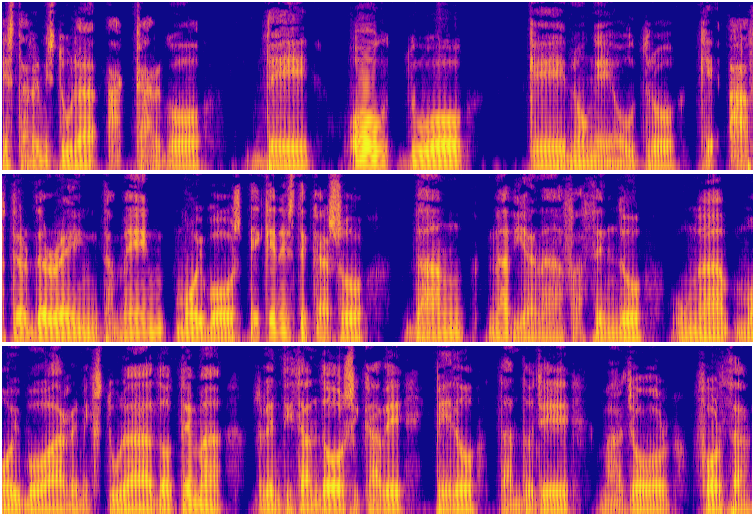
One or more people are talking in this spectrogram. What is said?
esta remixtura a cargo de o dúo que non é outro que After the Rain tamén moi vos e que neste caso dan na diana facendo unha moi boa remixtura do tema, ralentizando si cabe, pero dándolle maior forza.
